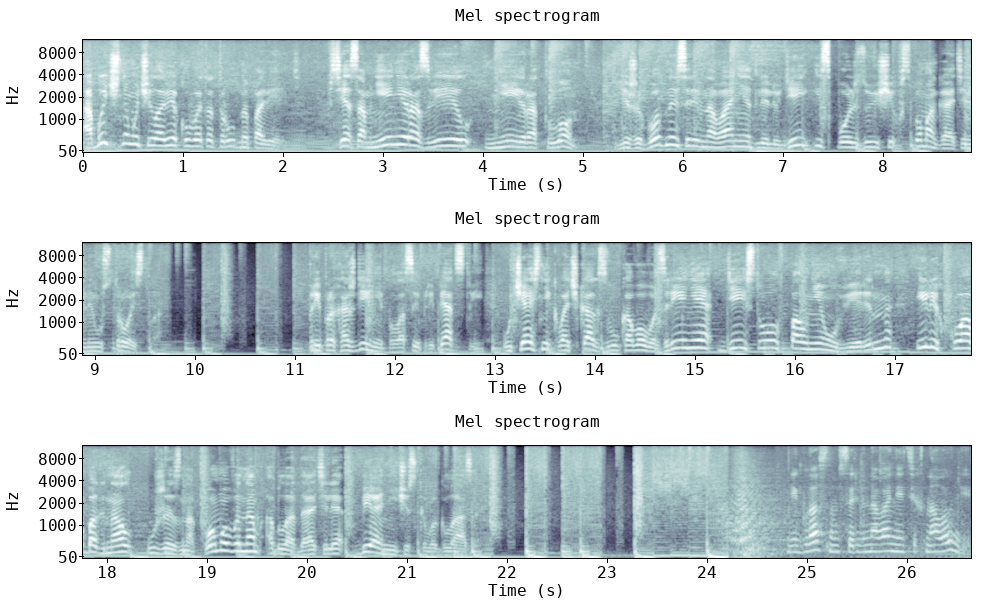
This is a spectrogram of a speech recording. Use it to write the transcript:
Обычному человеку в это трудно поверить. Все сомнения развеял нейротлон — ежегодные соревнования для людей, использующих вспомогательные устройства. При прохождении полосы препятствий участник в очках звукового зрения действовал вполне уверенно и легко обогнал уже знакомого нам обладателя бионического глаза. Негласном соревновании технологий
